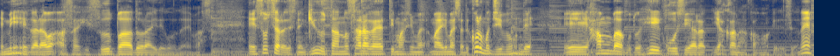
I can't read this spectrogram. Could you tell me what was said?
銘柄はアサヒスーパードライでございます。えそしたらですね牛タンの皿がやってまいりました。のでこれも自分で、えーハンバーグと並行してやら焼かなあかんわけですよね、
